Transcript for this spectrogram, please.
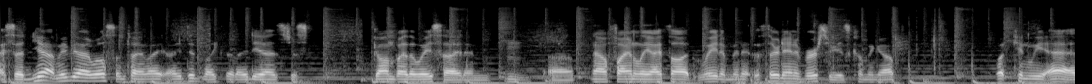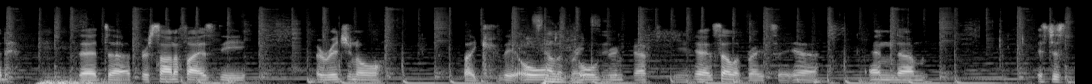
I said, yeah, maybe I will sometime. I, I did like that idea. It's just gone by the wayside, and Mm. uh, now finally I thought, wait a minute, the third anniversary is coming up. What can we add that uh, personifies the original, like the old Celebrates old it. Runecraft Yeah. yeah, it celebrates it, yeah. And um, it's just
